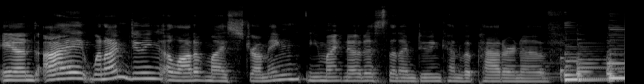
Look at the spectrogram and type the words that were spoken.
And I, when I'm doing a lot of my strumming, you might notice that I'm doing kind of a pattern of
